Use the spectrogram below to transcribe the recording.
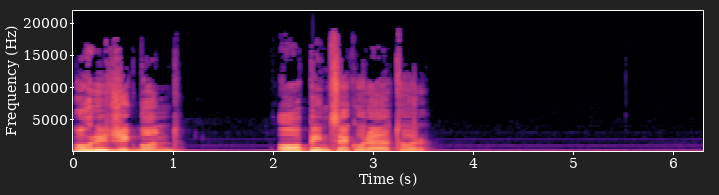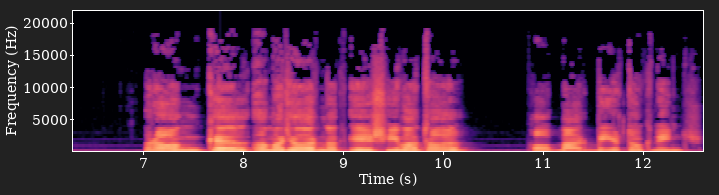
Móri Zsigmond, a pincekurátor Rang kell a magyarnak és hivatal, ha már birtok nincs.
